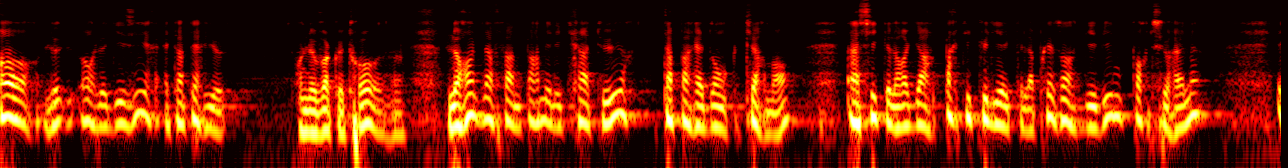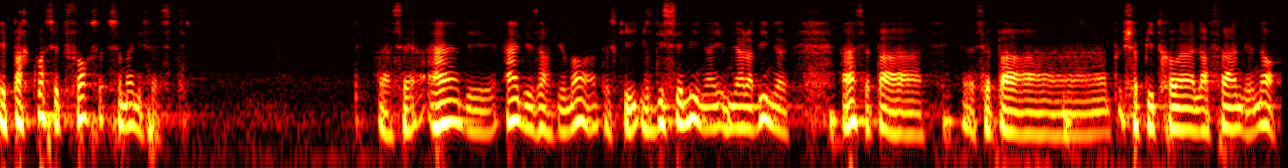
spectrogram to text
Or le, or, le désir est impérieux. On ne le voit que trop. Hein. Le rang de la femme parmi les créatures apparaît donc clairement, ainsi que le regard particulier que la présence divine porte sur elle, et par quoi cette force se manifeste. Voilà, c'est un des, arguments, hein, parce qu'il dissémine. Hein, Ibn Arabi, hein, c'est pas, chapitre 1, la femme, non.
